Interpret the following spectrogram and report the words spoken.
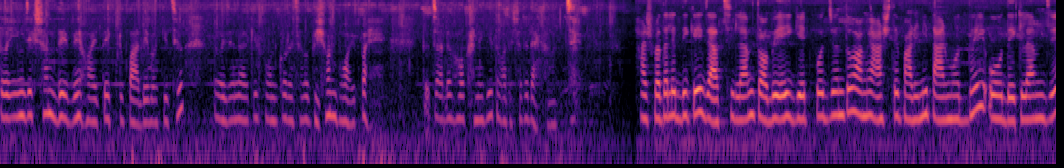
তো ইঞ্জেকশন দেবে হয়তো একটু পা দে বা কিছু। তো ওই জন্য আর কি ফোন করেছে ও ভীষণ ভয় পায়। তো চলো ওখানে গিয়ে তোমাদের সাথে দেখা হচ্ছে। হাসপাতালের দিকেই যাচ্ছিলাম, তবে এই গেট পর্যন্ত আমি আসতে পারিনি। তার মধ্যেই ও দেখলাম যে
